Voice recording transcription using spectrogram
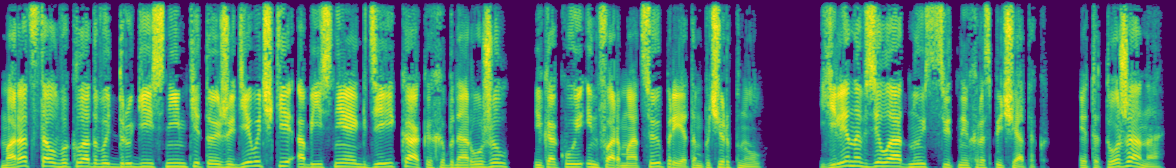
Марат стал выкладывать другие снимки той же девочки, объясняя, где и как их обнаружил и какую информацию при этом почерпнул. Елена взяла одну из цветных распечаток. Это тоже она?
